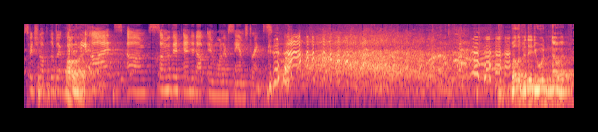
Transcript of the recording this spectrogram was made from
switch it up a little bit. What All are right. the odds um, some of it ended up in one of Sam's drinks? Well, if it did, you wouldn't know it.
